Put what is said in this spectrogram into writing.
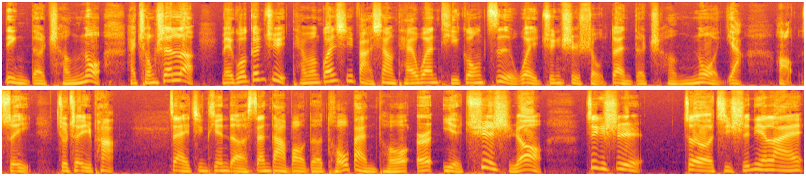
定的承诺，还重申了美国根据《台湾关系法》向台湾提供自卫军事手段的承诺呀。好，所以就这一趴。在今天的三大报的头版头，而也确实哦，这个是这几十年来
